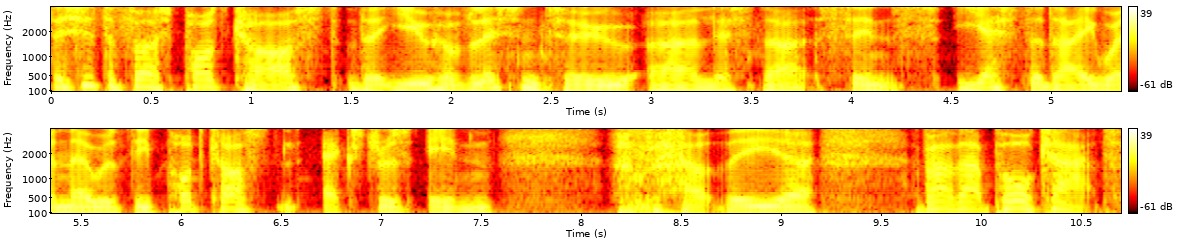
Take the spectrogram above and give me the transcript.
This is the first podcast that you have listened to, uh, listener, since yesterday when there was the podcast extras in about the uh, about that poor cat.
